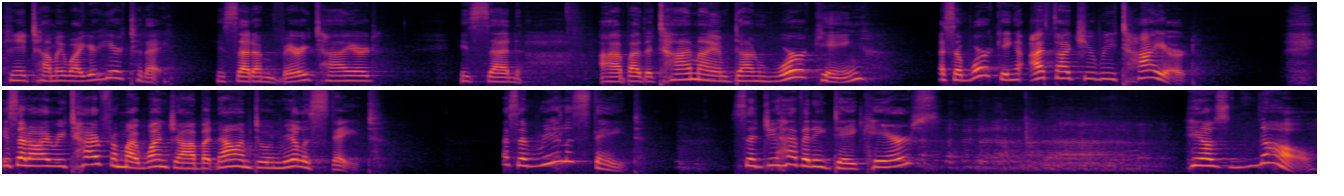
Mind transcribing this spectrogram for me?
Can you tell me why you're here today? He said, I'm very tired. He said, uh, By the time I am done working, I said, Working? I thought you retired. He said, Oh, I retired from my one job, but now I'm doing real estate. I said, Real estate? said, Do you have any daycares? he goes, No.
